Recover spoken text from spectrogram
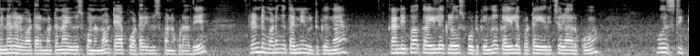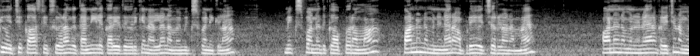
மினரல் வாட்டர் மட்டும்தான் யூஸ் பண்ணணும். டேப் வாட்டர் யூஸ் பண்ணக்கூடாது. ரெண்டு மடங்கு தண்ணி விட்டுக்குங்க. கண்டிப்பாக கையில் க்ளவுஸ் போட்டுக்கோங்க. கையில் பட்டால் எரிச்சலாக இருக்கும். ஒரு ஸ்டிக்கு வச்சு காஸ்டிக்ஸோட அந்த தண்ணியில் கரையிறது வரைக்கும் நல்லா நம்ம மிக்ஸ் பண்ணிக்கலாம். மிக்ஸ் பண்ணதுக்கு அப்புறமா பன்னெண்டு மணி நேரம் அப்படியே வச்சிடலாம் நம்ம. பன்னெண்டு மணி நேரம் கழித்து நம்ம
